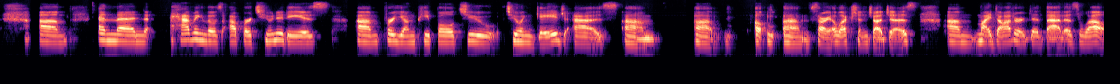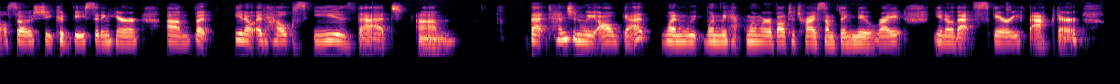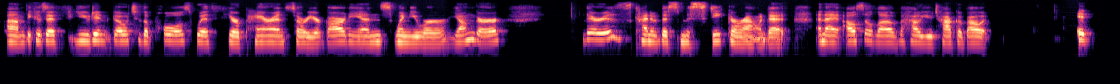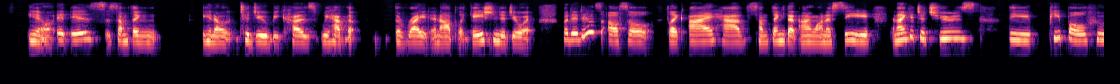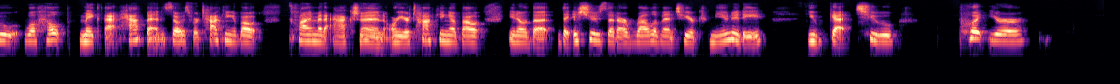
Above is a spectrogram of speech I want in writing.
um, and then having those opportunities um, for young people to to engage as um, uh, um, sorry, election judges. Um, my daughter did that as well, so she could be sitting here. Um, but you know, it helps ease that um, that tension we all get when we when we ha- when we're about to try something new right you know that scary factor um, because if you didn't go to the polls with your parents or your guardians when you were younger there is kind of this mystique around it and i also love how you talk about it you know it is something you know to do because we have the the right and obligation to do it. But it is also like I have something that I want to see, and I get to choose the people who will help make that happen. So as we're talking about climate action or you're talking about you know the the issues that are relevant to your community you get to put your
